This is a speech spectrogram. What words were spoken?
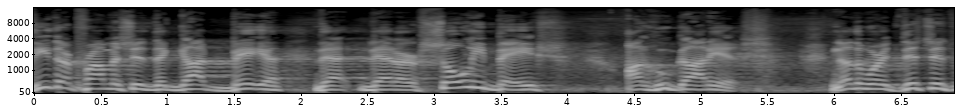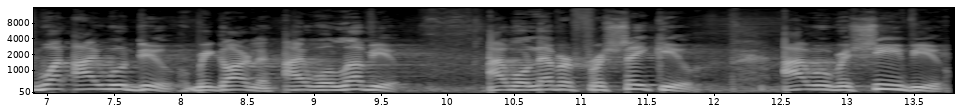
These are promises that God ba- that, that are solely based on who God is. In other words, this is what I will do, regardless. I will love you. I will never forsake you. I will receive you.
